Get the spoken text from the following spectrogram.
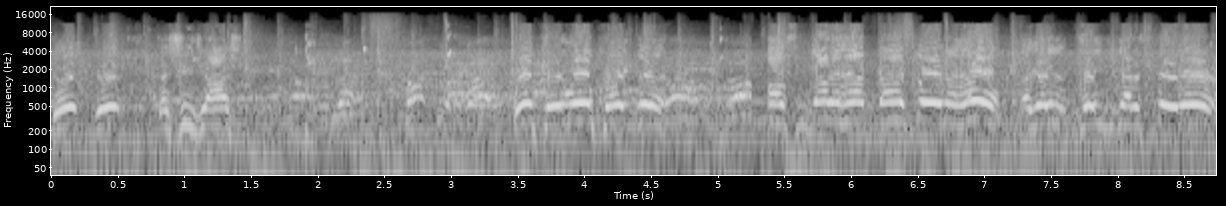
Good, good. That's you, Josh. Okay, well, okay, good. Also, we gotta have back door to help. Like, okay, you gotta stay there.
